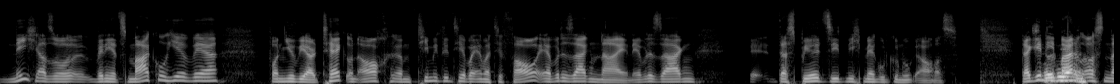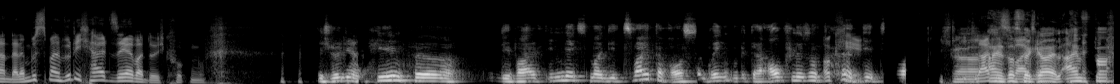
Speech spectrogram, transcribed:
nicht. Also wenn jetzt Marco hier wäre, von UVR Tech und auch ähm, Teammitglied hier bei MRTV, er würde sagen, nein. Er würde sagen, äh, das Bild sieht nicht mehr gut genug aus. Da gehen die Meinungen auseinander. Da müsste man wirklich halt selber durchgucken. Ich würde dir empfehlen, für die Valve Index mal die zweite rauszubringen mit der Auflösung. Okay. Ich, ich ja, das wäre geil. Einfach,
